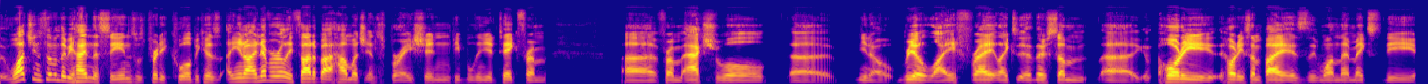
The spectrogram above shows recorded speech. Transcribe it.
watching some of the behind the scenes was pretty cool because uh, you know I never really thought about how much inspiration people need to take from uh, from actual uh, you know real life, right? Like there's some uh, Hori Hori Senpai is the one that makes the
